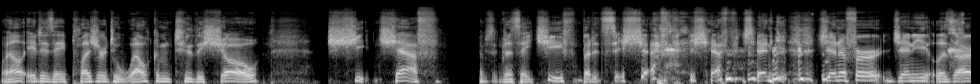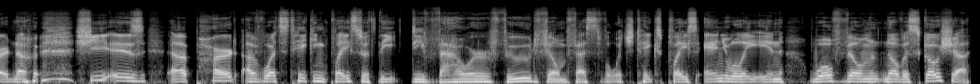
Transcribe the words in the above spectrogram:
Well, it is a pleasure to welcome to the show Chef I was going to say chief, but it's chef, chef Jenny, Jennifer Jenny Lessard. No, she is a part of what's taking place with the Devour Food Film Festival, which takes place annually in Wolfville, Nova Scotia.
